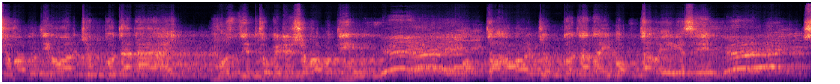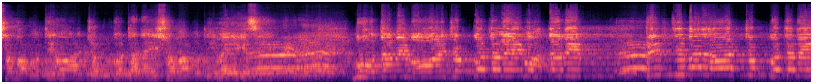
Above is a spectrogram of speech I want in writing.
সভাপতি হওয়ার যোগ্যতা নাই। মসজিদ কমিটির সভাপতি বক্তা হওয়ার যোগ্যতা নাই বক্তা হয়ে গেছে। সভাপতি হওয়ার যোগ্যতা নাই সভাপতি হয়ে গেছে। মোহতামিম হওয়ার যোগ্যতা নাই মোহতামিম। প্রিন্সিপাল হওয়ার যোগ্যতা নাই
